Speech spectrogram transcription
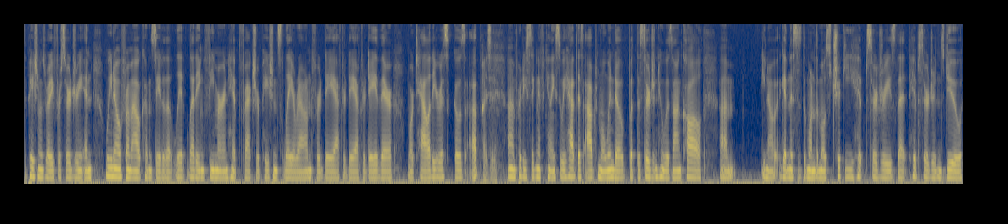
the patient was ready for surgery, and we know from outcomes data that lit, letting femur and hip fracture patients lay around for day after day after day, their mortality risk goes up I see. um, pretty significantly. So we had this optimal window, but the surgeon who was on call, um, you know, again, this is the, one of the most tricky hip surgeries that hip surgeons do,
